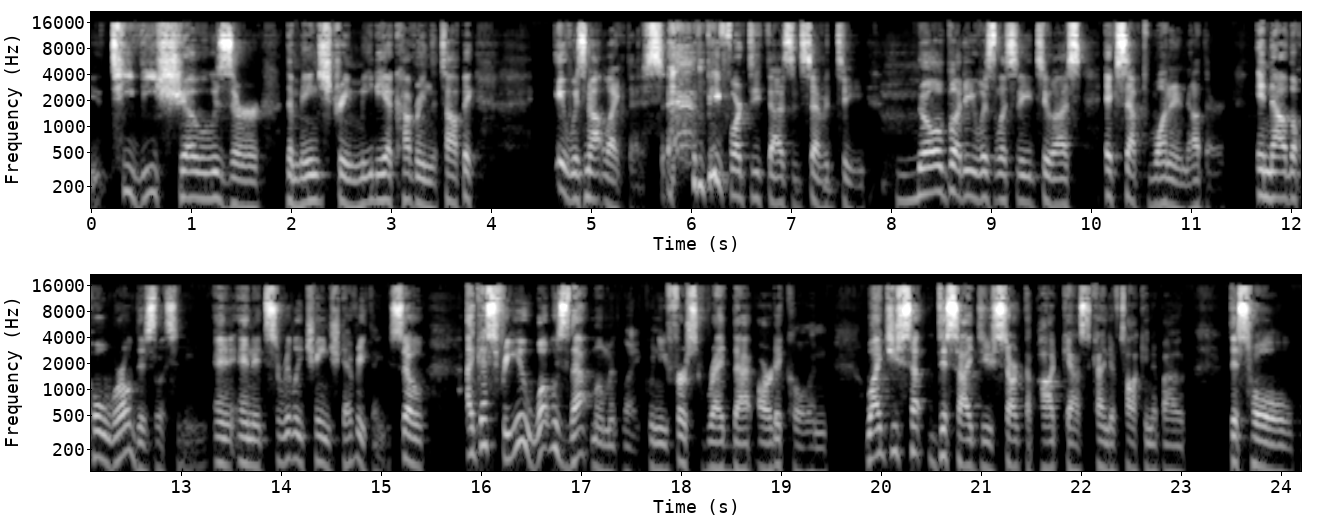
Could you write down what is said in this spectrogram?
TV shows or the mainstream media covering the topic. It was not like this before 2017. Nobody was listening to us except one another. And now the whole world is listening and, and it's really changed everything. So, I guess for you, what was that moment like when you first read that article, and why did you se- decide to start the podcast, kind of talking about this whole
